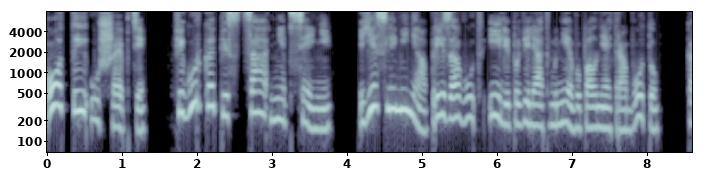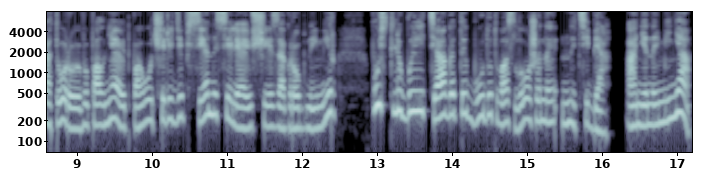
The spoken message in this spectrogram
«О ты, ушепти, фигурка песца Непсени, если меня призовут или повелят мне выполнять работу, которую выполняют по очереди все населяющие загробный мир, пусть любые тяготы будут возложены на тебя, а не на меня,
